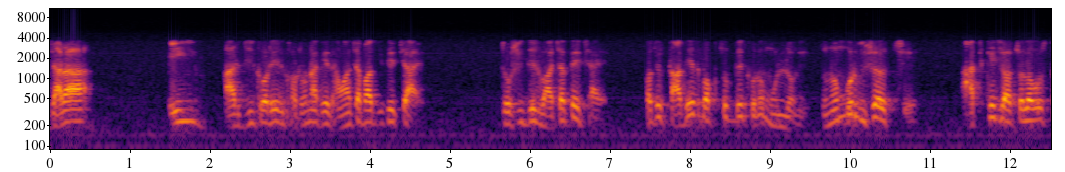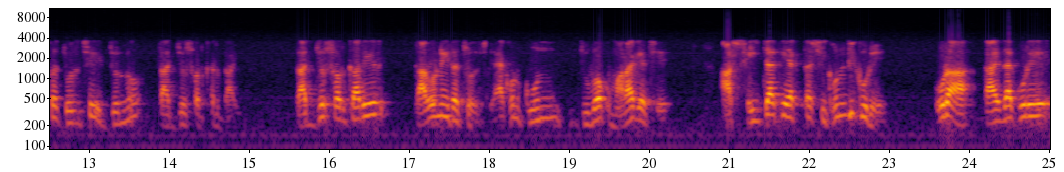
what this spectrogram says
যারা এই আরজিকরের ঘটনাকে ধামাচাপা দিতে চায়, দোষীদের বাঁচাতে চায়, অতএব তাদের বক্তব্যের কোনো মূল্য নেই। দু নম্বর বিষয় হচ্ছে, আজকে যে অচল অবস্থা চলছে, এর জন্য রাজ্য সরকার দায়ী। রাজ্য সরকারের কারণে এটা চলছে। এখন কোন যুবক মারা গেছে আর সেইটাকে একটা শিখণ্ডি করে ওরা কায়দা করে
